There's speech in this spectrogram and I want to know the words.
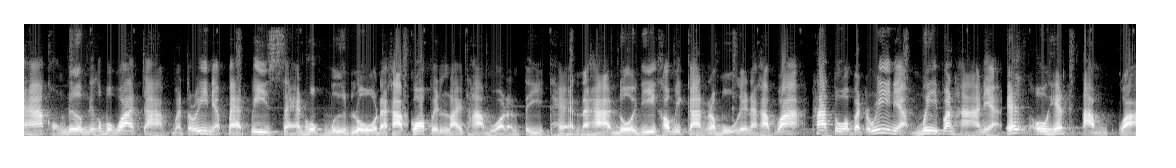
นะฮะของเดิมเนี่ยก็บอกว่าจากแบตเตอรี่เนี่ย8ปีแสนหกหมื่นโลนะครับก็เป็น Lifetime Warranty แทนนะฮะโดยที่เขามีการระบุเลยนะครับว่าถ้าตัวแบตเตอรี่เนี่ยมีปัญหาเนี่ย SOH ต่ำกว่า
